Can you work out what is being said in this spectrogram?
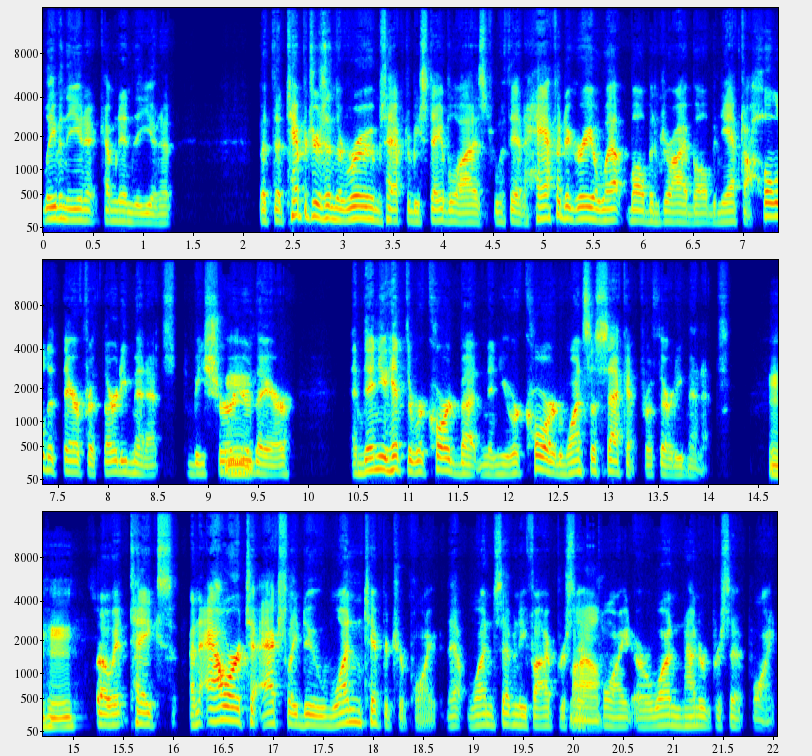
leaving the unit, coming into the unit. But the temperatures in the rooms have to be stabilized within half a degree of wet bulb and dry bulb, and you have to hold it there for 30 minutes to be sure you're there. And then you hit the record button and you record once a second for 30 minutes. Mm-hmm. So it takes an hour to actually do one temperature point, that 175% Wow. point or 100% point.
